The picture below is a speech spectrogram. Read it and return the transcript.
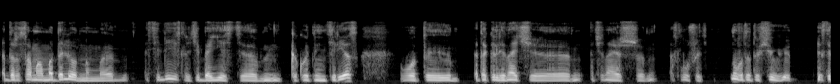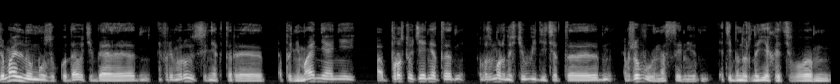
даже самом отдаленном э, селе, если у тебя есть э, какой-то интерес, вот ты так или иначе начинаешь слушать, ну, вот эту всю экстремальную музыку, да, у тебя формируется некоторое понимание о ней, а просто у тебя нет возможности увидеть это вживую на сцене. Тебе нужно ехать в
